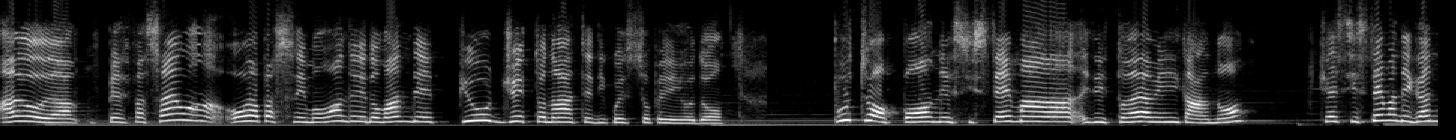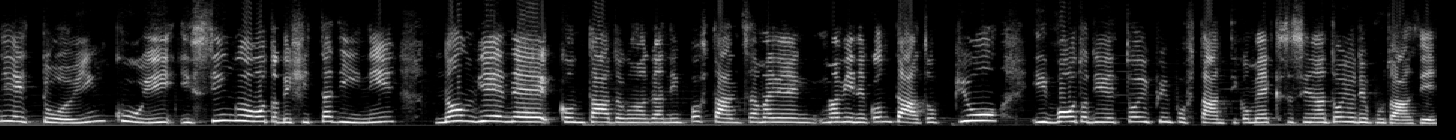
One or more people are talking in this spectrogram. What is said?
Allora, per passare una, ora passeremo a una delle domande più gettonate di questo periodo. Purtroppo nel sistema elettorale americano c'è il sistema dei grandi elettori in cui il singolo voto dei cittadini non viene contato con una grande importanza, ma viene, ma viene contato più il voto di elettori più importanti come ex senatori o deputati.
